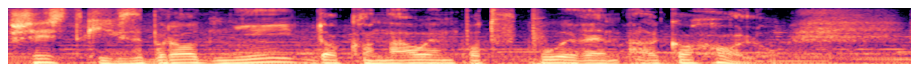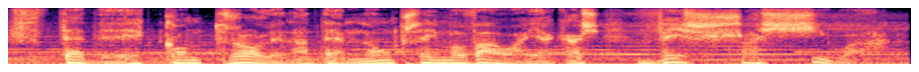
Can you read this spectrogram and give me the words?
Wszystkich zbrodni dokonałem pod wpływem alkoholu. Wtedy kontrolę nade mną przejmowała jakaś wyższa siła.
